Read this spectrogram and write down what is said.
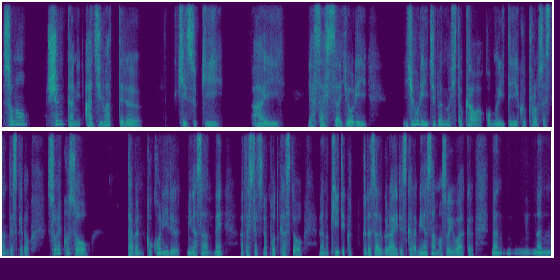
その瞬間に味わってる気づき、愛、優しさより、より自分の一皮をこう向いていくプロセスなんですけど、それこそ多分ここにいる皆さんね、私たちのポッドキャストをあの聞いてくださるぐらいですから、皆さんもそういうワーク何、何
